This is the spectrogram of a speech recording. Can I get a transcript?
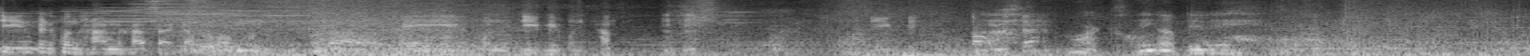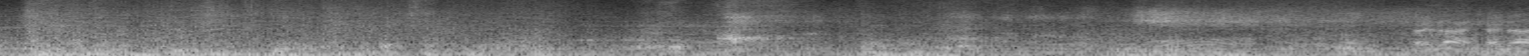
จีนเป็นคนทำนะครับ แต่กับผมก็ให้คนจีนเป็นคนทำอือฮึจริงสิต้องนะจ๊ะ more cleanup duty. ใช้ได้ใช้ได้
